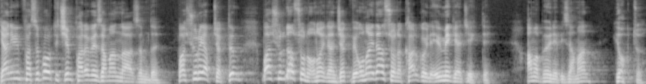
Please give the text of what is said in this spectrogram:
Yani bir pasaport için para ve zaman lazımdı. Başvuru yapacaktım. Başvurudan sonra onaylanacak ve onaydan sonra kargo ile evime gelecekti. Ama böyle bir zaman yoktu.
